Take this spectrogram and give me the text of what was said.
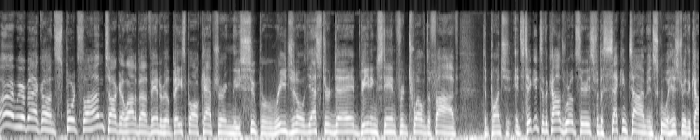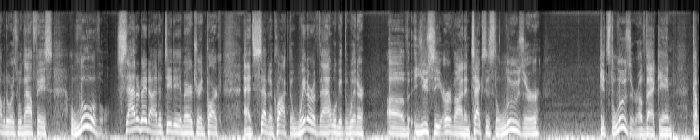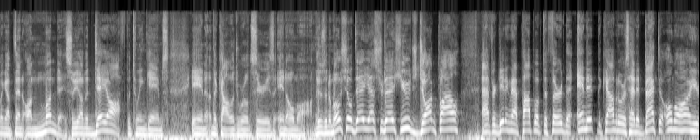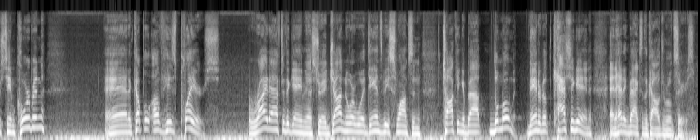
All right, we are back on Sportsline, talking a lot about Vanderbilt baseball capturing the Super Regional yesterday, beating Stanford 12 to 5 to punch its ticket to the College World Series for the second time in school history. The Commodores will now face Louisville Saturday night at TD Ameritrade Park at 7 o'clock. The winner of that will get the winner of UC Irvine and Texas. The loser gets the loser of that game coming up then on Monday. So you have a day off between games in the College World Series in Omaha. It was an emotional day yesterday. Huge dog pile after getting that pop up to third to end it. The Commodores headed back to Omaha. Here's Tim Corbin and a couple of his players right after the game yesterday. John Norwood, Dansby Swanson talking about the moment. Vanderbilt cashing in and heading back to the College World Series.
